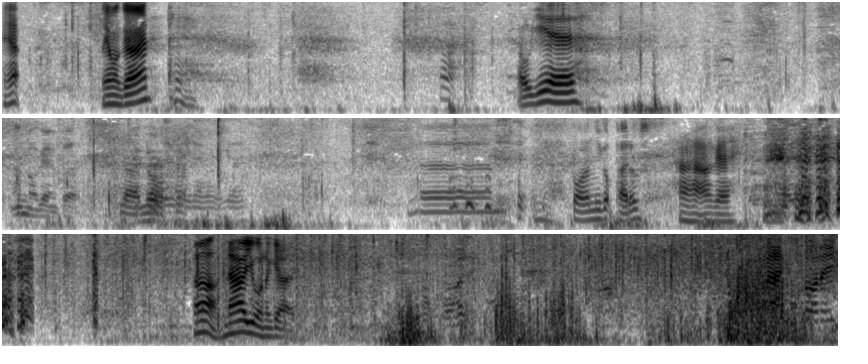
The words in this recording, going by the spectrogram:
Yep. Anyone going? Oh yeah. I'm not going first. No, no. Um, go on, you got pedals. Okay. oh, now you want to go. Max, Connie.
